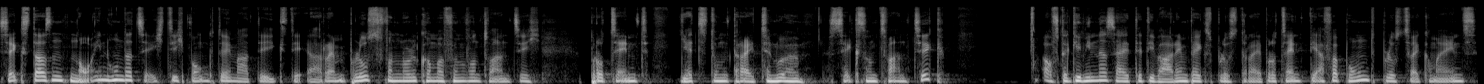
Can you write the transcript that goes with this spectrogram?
6.960 Punkte im ATXDR, ein Plus von 0,25 Prozent, jetzt um 13.26 Uhr. Auf der Gewinnerseite die Warimpex plus 3%, der Verbund plus 2,1,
